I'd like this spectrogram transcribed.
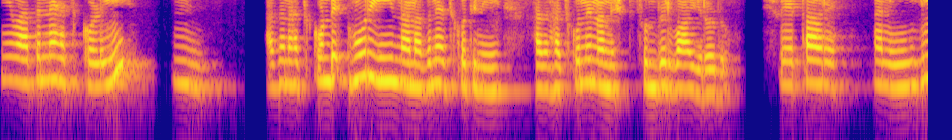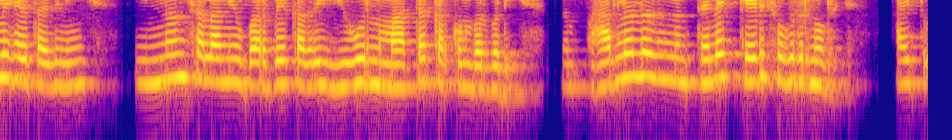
ನೀವು ಅದನ್ನ ಹಚ್ಕೊಳ್ಳಿ. ಹ್ಞೂ ಅದನ್ನ ಹಚ್ಕೊಂಡೆ. ಹ್ಞೂ ರೀ ನಾನು ಅದನ್ನೇ ಹಚ್ಕೋತೀನಿ. ಅದನ್ನ ಹಚ್ಕೊಂಡೆ ನಾನು ಇಷ್ಟು ಸುಂದರವಾಗಿರೋದು. ಶ್ವೇತಾ ಅವರೇ ನಾನು ಈಗಲೇ ಹೇಳ್ತಾ ಇದ್ದೀನಿ. ಇನ್ನೊಂದ್ಸಲ ನೀವು ಬರಬೇಕಾದ್ರೆ ಇವ್ರನ್ನ ಮಾತ್ರ ಕರ್ಕೊಂಡು ಬರಬೇಡಿ. ನಮ್ಮ ಪಾರ್ಲರಲ್ಲಿ ನನ್ನ ತಲೆ ಕೆಡಿಸಿ ಹೋಗಿದ್ರು ನೋಡ್ರಿ. ಆಯಿತು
